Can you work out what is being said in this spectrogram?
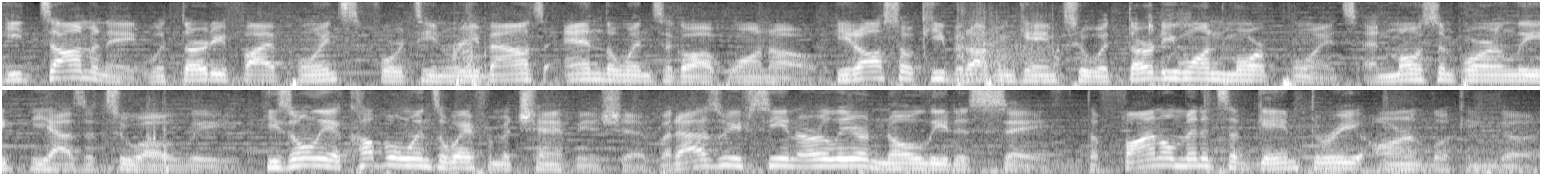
He'd dominate with 35 points, 14 rebounds, and the win to go up 1-0. He'd also keep it up in game two with 31 more points, and most importantly, he has a 2-0 lead. He's only a couple wins away from a championship, but as we've seen earlier, no lead is safe. The final minutes of game three aren't looking good.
